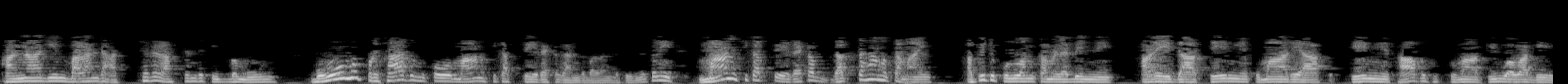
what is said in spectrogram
කණ්ණාඩියෙන් බලන්න අච්චර ලස්සනට තිබ්බ මූණ බොහොම ප්‍රසාදමුකෝ මානසිකත්වයේ රැක ගන්න බලන්න තියෙනවා. මානසිකත්වයේ රැක ගත්තාම තමයි අපිට පුළුවන්කම ලැබෙන්නේ අර එදා තේමිය කුමාරයා තේමිය තාපසතුමා කිව්වා වගේ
